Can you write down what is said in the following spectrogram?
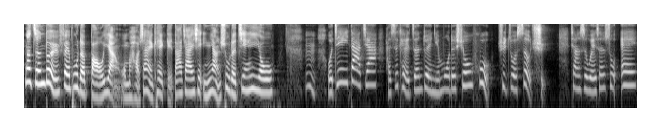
那针对于肺部的保养，我们好像也可以给大家一些营养素的建议哦。嗯，我建议大家还是可以针对黏膜的修护去做摄取，像是维生素 A、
